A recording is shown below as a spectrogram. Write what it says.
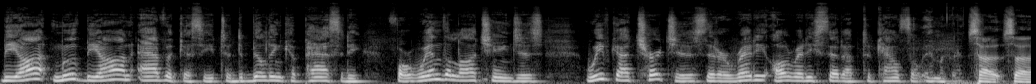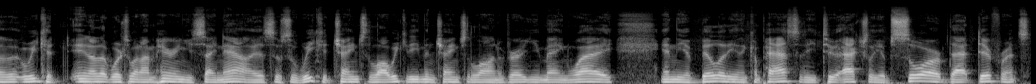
beyond move beyond advocacy to building capacity for when the law changes we've got churches that are ready already set up to counsel immigrants. So, so we could, in other words, what I'm hearing you say now is, so we could change the law. We could even change the law in a very humane way, and the ability and the capacity to actually absorb that difference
